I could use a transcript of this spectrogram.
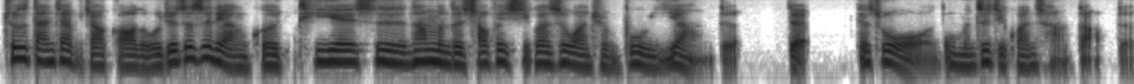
就是单价比较高的。我觉得这是两个 TA 是他们的消费习惯是完全不一样的，对，这是我我们自己观察到的。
